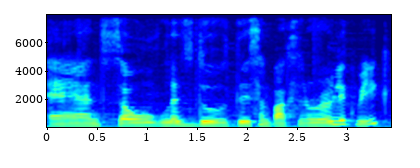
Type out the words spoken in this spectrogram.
and so let's do this unboxing really quick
